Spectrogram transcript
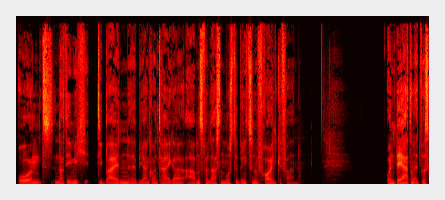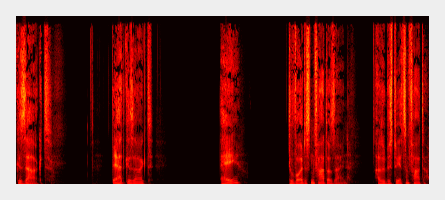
Und nachdem ich die beiden, äh, Bianca und Tiger, abends verlassen musste, bin ich zu einem Freund gefahren. Und der hat dann etwas gesagt. Der hat gesagt, hey, du wolltest ein Vater sein. Also bist du jetzt ein Vater.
